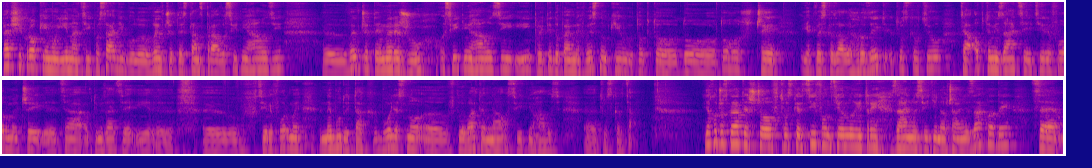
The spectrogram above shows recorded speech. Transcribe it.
Перші кроки мої на цій посаді було вивчити стан справ освітньої галузі, е, вивчити мережу освітньої галузі і пройти до певних висновків, тобто до того, чи, як ви сказали, грозить Трускавцю ця оптимізація і ці реформи, чи е, ця оптимізація і е, е, ці реформи не будуть так болісно впливати на освітню галузь Трускавця. Я хочу сказати, що в Трускавці функціонує три загальноосвітні навчальні заклади. Це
